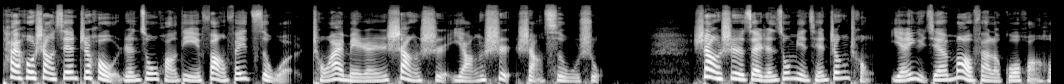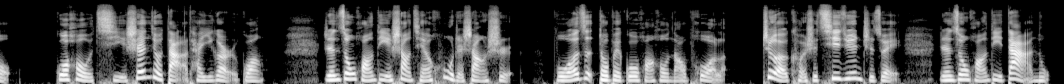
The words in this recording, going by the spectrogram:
太后上仙之后，仁宗皇帝放飞自我，宠爱美人尚氏、杨氏，赏赐无数。尚氏在仁宗面前争宠，言语间冒犯了郭皇后，郭后起身就打了他一个耳光。仁宗皇帝上前护着尚氏。脖子都被郭皇后挠破了，这可是欺君之罪。仁宗皇帝大怒，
